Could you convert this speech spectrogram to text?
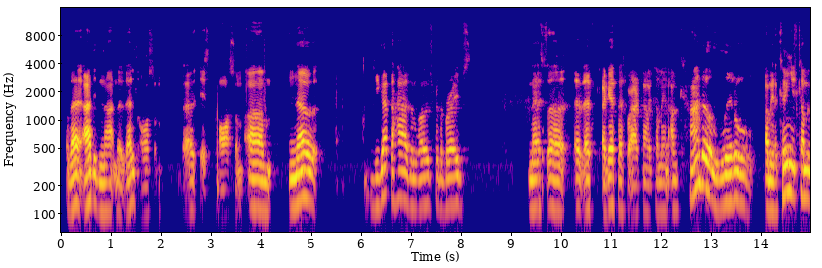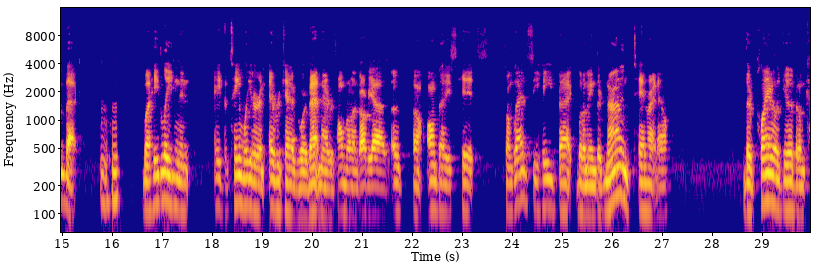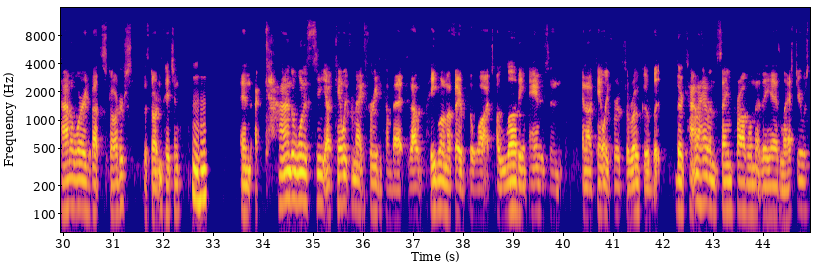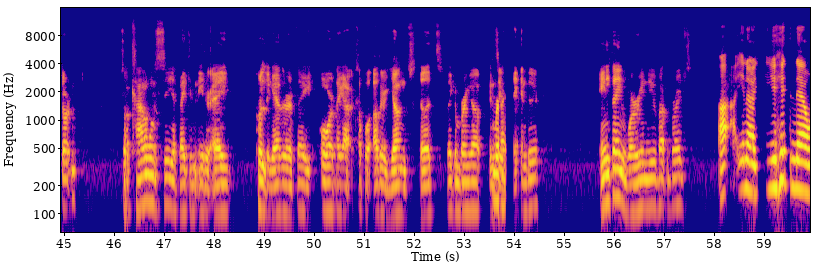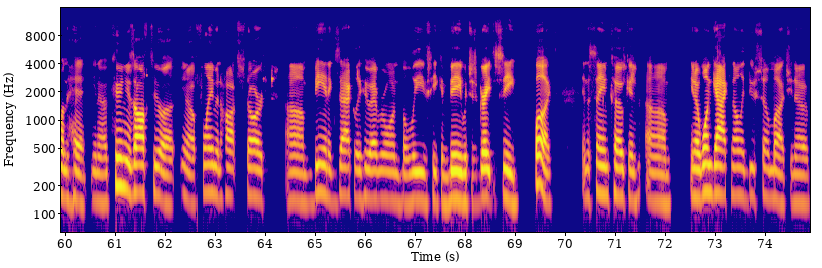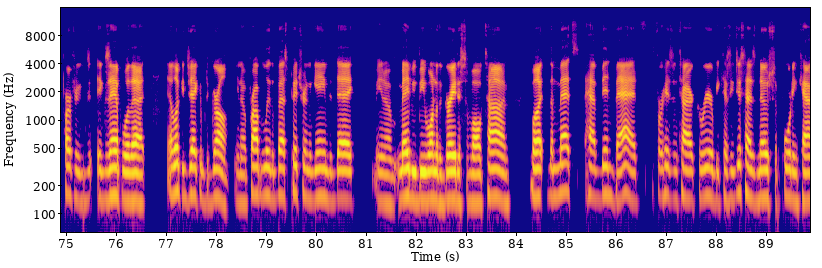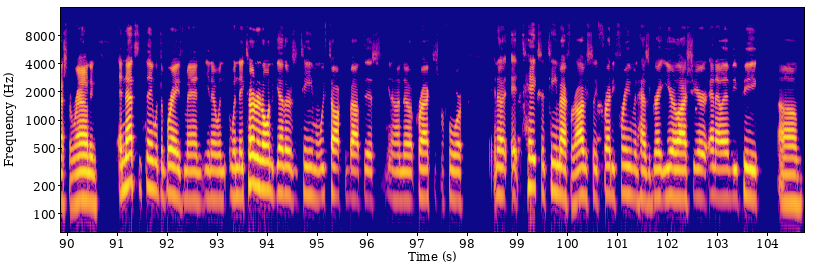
Well, that I did not know. That is awesome. That is awesome. Um, no, you got the highs and lows for the Braves. And that's uh, that's I guess that's where I kind of come in. I'm kind of a little. I mean, Acuna's coming back, mm-hmm. but he's leading in. He's the team leader in every category: batting average, home runs, RBIs, uh, on base hits. So I'm glad to see he's back. But I mean, they're nine and ten right now they're playing really good, but I'm kind of worried about the starters, the starting pitching. Mm-hmm. And I kind of want to see. I can't wait for Max Fried to come back because he's one of my favorite to watch. I love him, Anderson, and I can't wait for Soroka. But they're kind of having the same problem that they had last year with starting. So I kind of want to see if they can either a put it together, if they or if they got a couple other young studs they can bring up and right. see what they can do. Anything worrying you about the Braves? I, you know, you hit the nail on the head. You know, Acuna's off to a you know a flaming hot start, um, being exactly who everyone believes he can be, which is great to see. But in the same token, um, you know, one guy can only do so much. You know, a perfect example of that. You know, look at Jacob Degrom. You know, probably the best pitcher in the game today. You know, maybe be one of the greatest of all time. But the Mets have been bad for his entire career because he just has no supporting cast around him. And that's the thing with the Braves, man. You know, when when they turn it on together as a team, and we've talked about this, you know, I know at practice before, you know, it takes a team effort. Obviously, Freddie Freeman has a great year last year, NL MVP. Um,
